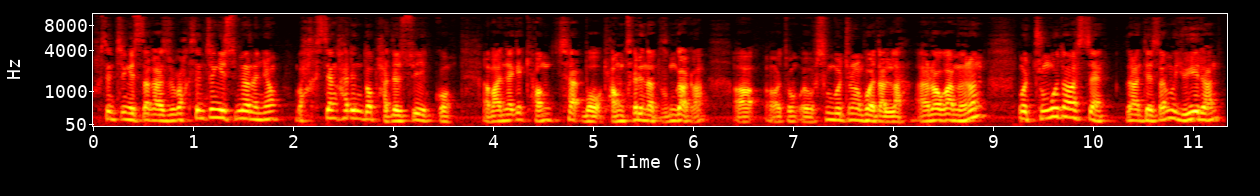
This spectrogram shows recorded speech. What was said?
학생증이 있어가지고 학생증이 있으면은요, 뭐 학생 할인도 받을 수 있고, 아, 만약에 경찰, 뭐 경찰이나 누군가가, 어, 어, 좀 어, 신분증을 보여달라라고 하면은, 뭐 중고등학생들한테 있어면 뭐 유일한,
